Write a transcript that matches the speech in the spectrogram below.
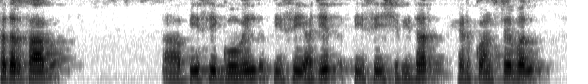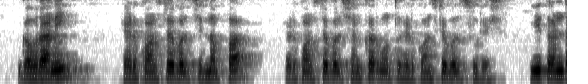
Khadar Saab P C Govind P C Ajit P C Shridhar head constable Gourani head constable Chinnappa head constable Shankar ಮತ್ತು ಹೆಡ್ ಕಾನ್ಸ್ಟೇಬಲ್ ಸುರೇಶ್ ಈ ತಂಡ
